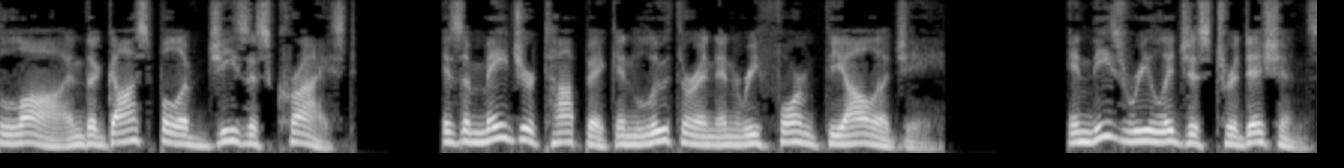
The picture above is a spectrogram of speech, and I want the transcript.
law and the gospel of Jesus Christ—is a major topic in Lutheran and Reformed theology. In these religious traditions,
